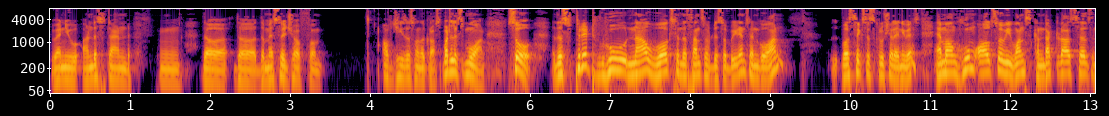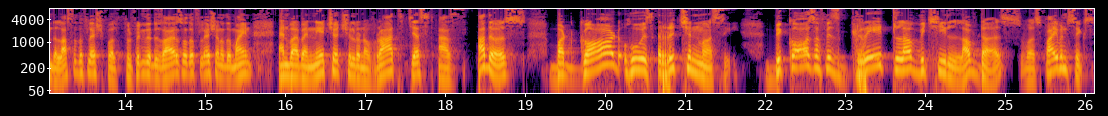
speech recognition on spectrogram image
when you understand um, the, the, the message of um, of Jesus on the cross. But let's move on. So, the Spirit who now works in the sons of disobedience and go on. Verse 6 is crucial anyways. Among whom also we once conducted ourselves in the lust of the flesh, fulfilling the desires of the flesh and of the mind, and by by nature children of wrath, just as others. But God who is rich in mercy, because of his great love which he loved us, verse 5 and 6,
